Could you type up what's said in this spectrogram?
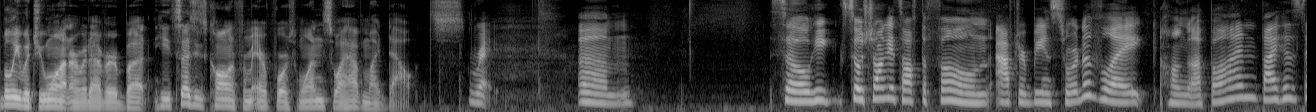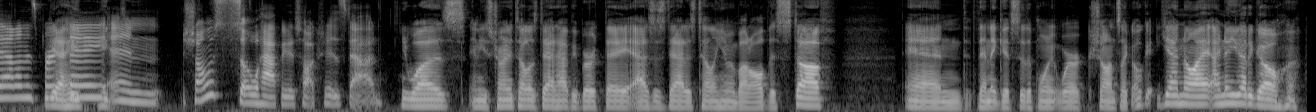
believe what you want or whatever, but he says he's calling from Air Force One, so I have my doubts." Right. Um so he so Sean gets off the phone after being sort of like hung up on by his dad on his Yeah, he- birthday he- and Sean was so happy to talk to his dad. He was, and he's trying to tell his dad happy birthday as his dad is telling him about all this stuff. And then it gets to the point where Sean's like, okay, yeah, no, I, I know you got to go.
